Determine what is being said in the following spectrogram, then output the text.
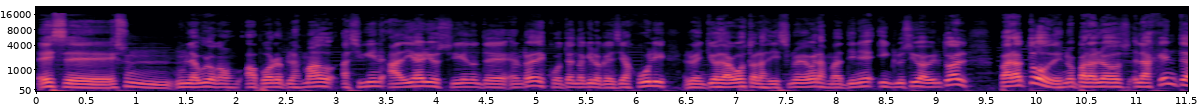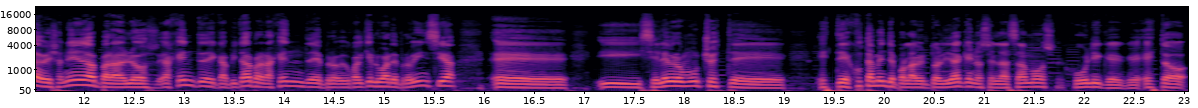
Es, eh, es un, un, laburo que vamos a poder plasmado, así bien a diario, siguiéndote en redes, cuoteando aquí lo que decía Juli, el 22 de agosto a las 19 horas, matiné inclusiva virtual, para todos, ¿no? Para los, la gente de Avellaneda, para los agentes de Capital, para la gente de cualquier lugar de provincia, eh, y celebro mucho este... Este, justamente por la virtualidad que nos enlazamos, Juli, que, esto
